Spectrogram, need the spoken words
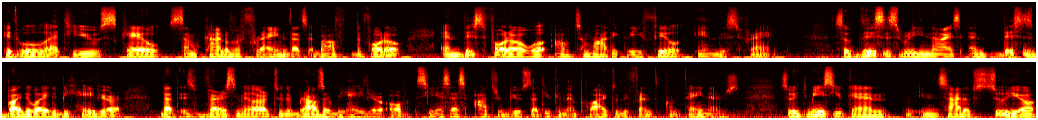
It will let you scale some kind of a frame that's above the photo, and this photo will automatically fill in this frame. So this is really nice. And this is, by the way, the behavior that is very similar to the browser behavior of CSS attributes that you can apply to different containers. So it means you can, inside of Studio,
